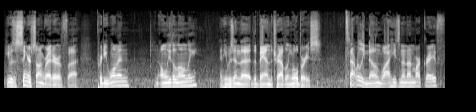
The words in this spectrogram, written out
He was a singer-songwriter of uh, "Pretty Woman" and "Only the Lonely," and he was in the the band the Traveling Wilburys. It's not really known why he's in an unmarked grave.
